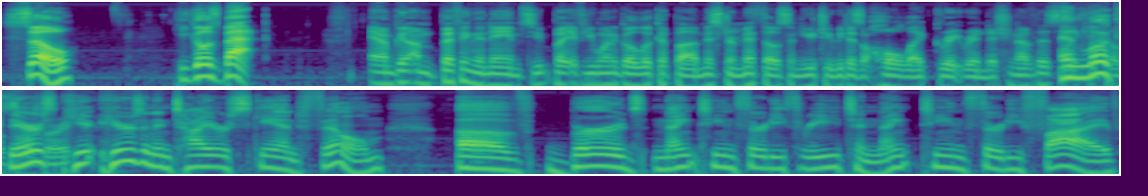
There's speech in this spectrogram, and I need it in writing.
So he goes back. And I'm gonna I'm biffing the names, but if you want to go look up uh, Mr. Mythos on YouTube, he does a whole like great rendition of this. And he look, tells the there's here, here's an entire scanned film of Byrd's 1933 to 1935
